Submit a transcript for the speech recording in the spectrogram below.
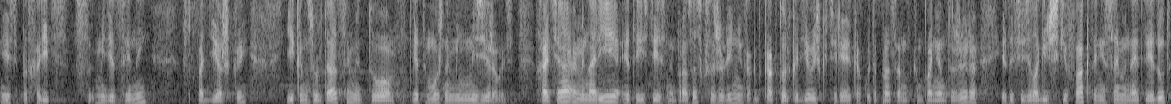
если подходить с медициной, с поддержкой, и консультациями, то это можно минимизировать. Хотя аминорея – это естественный процесс, к сожалению, как, как только девочка теряет какой-то процент компонента жира, это физиологический факт, они сами на это идут.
